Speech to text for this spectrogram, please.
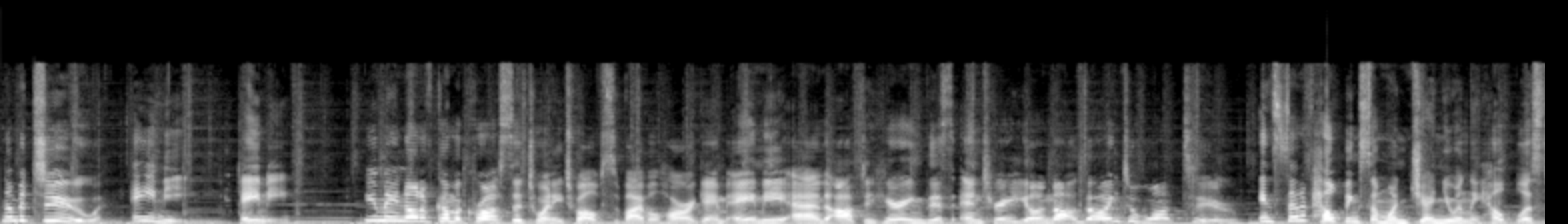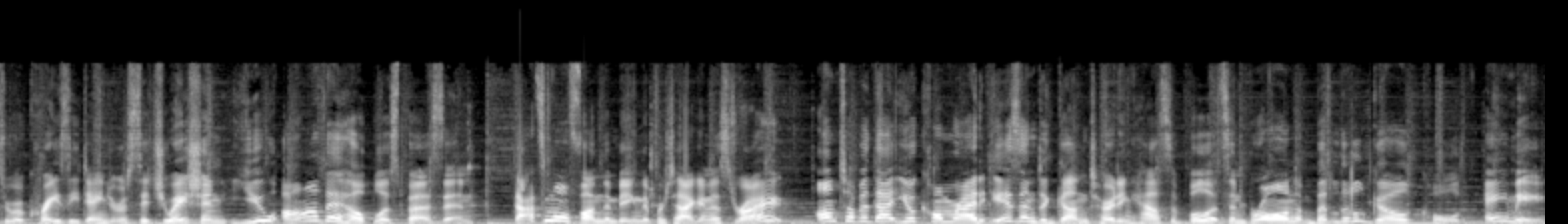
Number 2. Amy. Amy. You may not have come across the 2012 survival horror game Amy, and after hearing this entry, you're not going to want to. Instead of helping someone genuinely helpless through a crazy dangerous situation, you are the helpless person. That's more fun than being the protagonist, right? On top of that, your comrade isn't a gun toting house of bullets and brawn, but a little girl called Amy.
